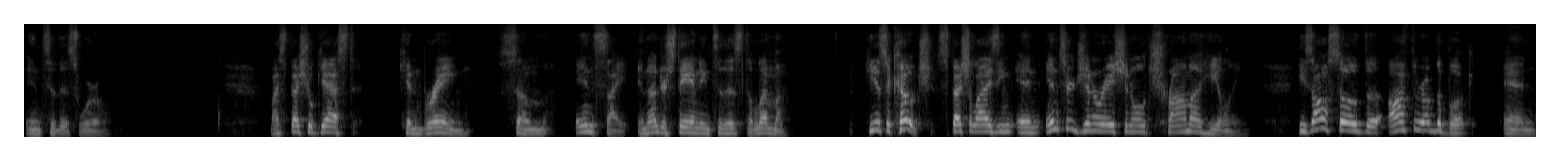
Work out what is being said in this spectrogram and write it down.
into this world? My special guest can bring some insight and understanding to this dilemma. He is a coach specializing in intergenerational trauma healing. He's also the author of the book, and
